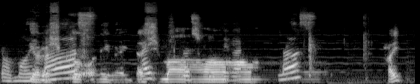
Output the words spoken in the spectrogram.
と思いよろします。くお願いいたします。はいよろしくお願います。はい。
